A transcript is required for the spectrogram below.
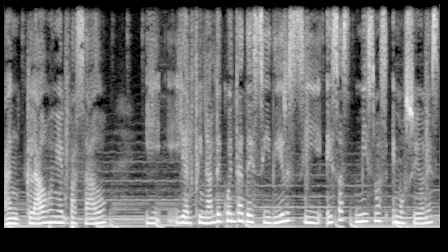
anclados en el pasado y, y al final de cuentas decidir si esas mismas emociones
